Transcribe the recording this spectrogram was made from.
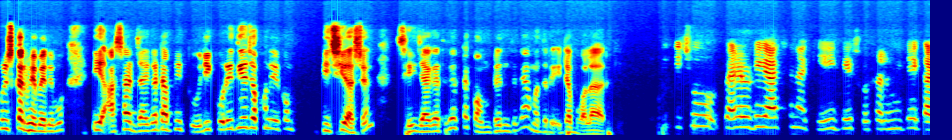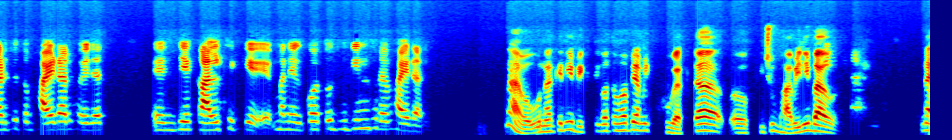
পরিষ্কার ভেবে নেব। এই আসার জায়গাটা আপনি তৈরি করে দিয়ে যখন এরকম পিছিয়ে আসেন সেই জায়গা থেকে একটা কমপ্লেন থেকে আমাদের এটা বলা আর কি। কিছু প্যারোডি আছে নাকি? যে সোশ্যাল মিডিয়ায় কার্যত ভাইরাল হয়ে যাচ্ছে যে কাল থেকে মানে গত দুদিন ধরে ভাইরাল না ওনাকে নিয়ে ব্যক্তিগতভাবে আমি খুব একটা কিছু ভাবিনি বা না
